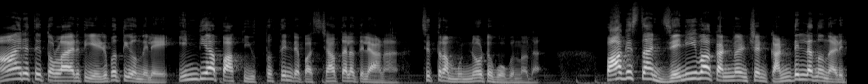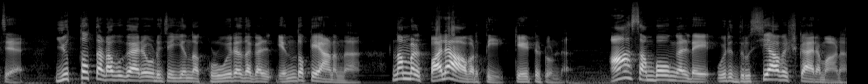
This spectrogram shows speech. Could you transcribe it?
ആയിരത്തി തൊള്ളായിരത്തി എഴുപത്തിയൊന്നിലെ ഇന്ത്യ പാക് യുദ്ധത്തിന്റെ പശ്ചാത്തലത്തിലാണ് ചിത്രം മുന്നോട്ടു പോകുന്നത്. പാകിസ്ഥാൻ ജനീവ കൺവെൻഷൻ കണ്ടില്ലെന്ന് നടിച്ച് യുദ്ധത്തടവുകാരോട് ചെയ്യുന്ന ക്രൂരതകൾ എന്തൊക്കെയാണെന്ന് നമ്മൾ പല ആവർത്തി കേട്ടിട്ടുണ്ട്. ആ സംഭവങ്ങളുടെ ഒരു ദൃശ്യാവിഷ്കാരമാണ്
